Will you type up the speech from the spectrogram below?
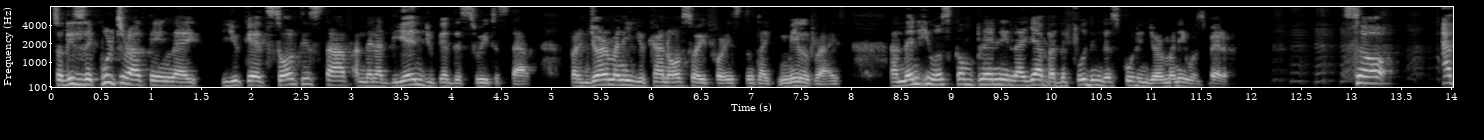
So this is a cultural thing. Like you get salty stuff and then at the end you get the sweet stuff. But in Germany you can also eat, for instance, like milk rice. And then he was complaining like, yeah, but the food in the school in Germany was better. So uh,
